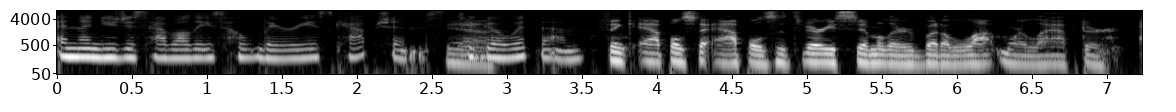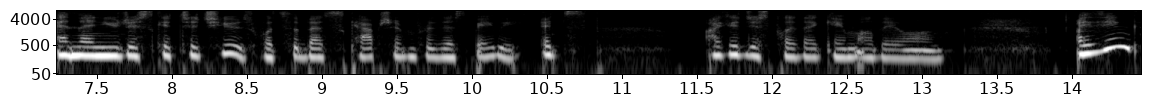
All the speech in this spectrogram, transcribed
And then you just have all these hilarious captions Yeah. to go with them. Think apples to apples. It's very similar, but a lot more laughter. And then you just get to choose what's the best caption for this baby. It's, I could just play that game all day long. I think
